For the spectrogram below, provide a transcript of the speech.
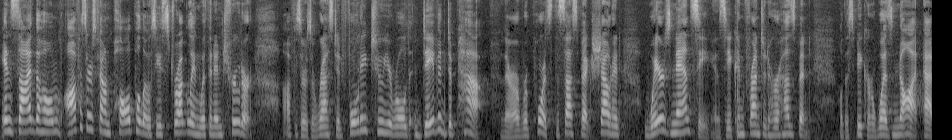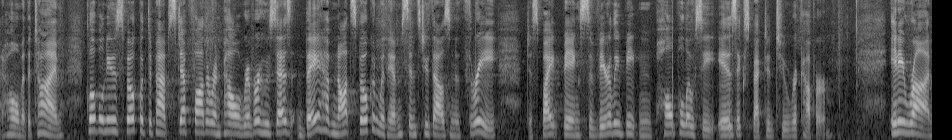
Inside the home, officers found Paul Pelosi struggling with an intruder. Officers arrested 42-year-old David DePape. There are reports the suspect shouted, "Where's Nancy?" as he confronted her husband. Well, the speaker was not at home at the time. Global News spoke with DePape's stepfather in Powell River, who says they have not spoken with him since 2003. Despite being severely beaten, Paul Pelosi is expected to recover. In Iran,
